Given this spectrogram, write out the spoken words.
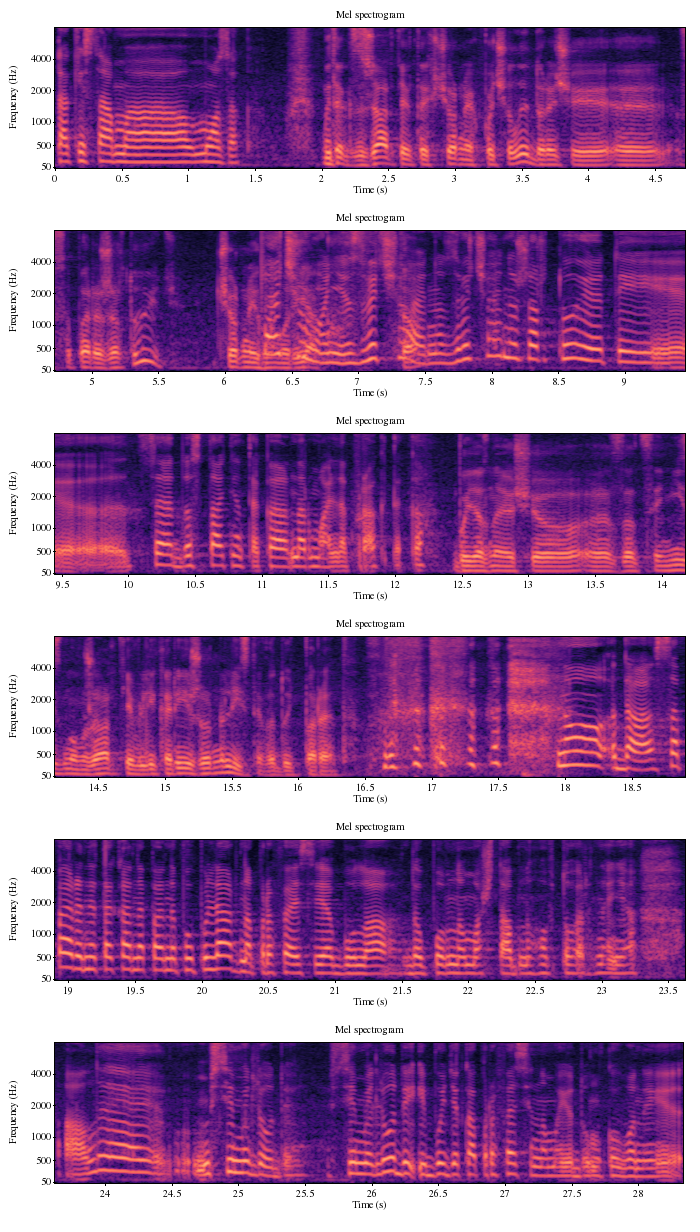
так і сам е, мозок. ми так з жартів тих чорних почали. До речі, е, сапери жартують. Чорний Та гумор. чому як? ні? Звичайно, звичайно, жартують, і е, це достатньо така нормальна практика. Бо я знаю, що е, за цинізмом жартів лікарі і журналісти ведуть перед. Ну да, сапери не така, напевно, популярна професія була до повномасштабного вторгнення. Але всі ми люди, всі ми люди, і будь-яка професія, на мою думку, вони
